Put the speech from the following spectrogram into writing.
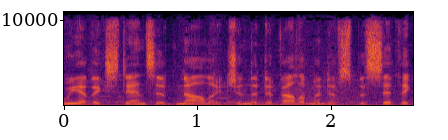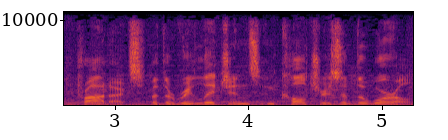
we have extensive knowledge in the development of specific products for the religions and cultures of the world.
